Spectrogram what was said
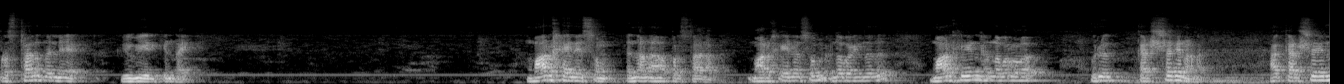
പ്രസ്ഥാനം തന്നെ രൂപീകരിക്കുകയുണ്ടായി മാർഹൈനിസം എന്നാണ് ആ പ്രസ്ഥാനം. മാർഹൈനിസം എന്ന് പറയുന്നത് മാർഹൈൻ എന്ന് പറയുന്ന ഒരു കർഷകനാണ്. ആ കർഷകൻ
